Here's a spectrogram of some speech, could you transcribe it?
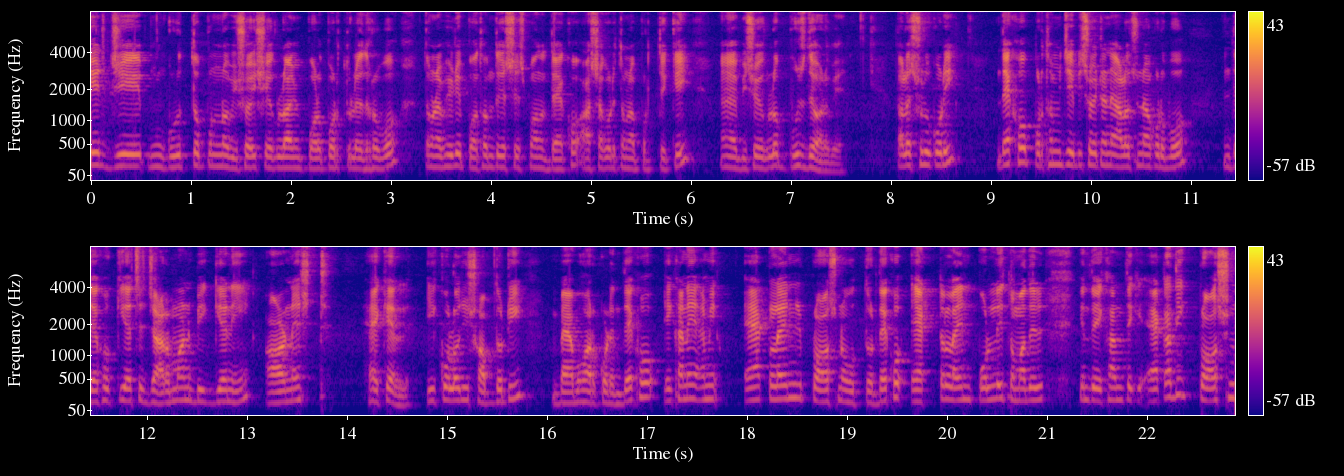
এর যে গুরুত্বপূর্ণ বিষয়, সেগুলো আমি পরপর তুলে ধরবো। তোমরা ভিডিও প্রথম থেকে শেষ পর্যন্ত দেখো। আশা করি তোমরা প্রত্যেকেই বিষয়গুলো বুঝতে পারবে। তাহলে শুরু করি। দেখো, প্রথমে যে বিষয়টা নিয়ে আলোচনা করব দেখো কি আছে, জার্মান বিজ্ঞানী আর্নেস্ট হ্যাকেল, ইকোলজি শব্দটি ব্যবহার করেন। দেখো, এখানে আমি এক লাইনের প্রশ্ন উত্তর, দেখো, একটা লাইন পড়লেই তোমাদের কিন্তু এখান থেকে একাধিক প্রশ্ন,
